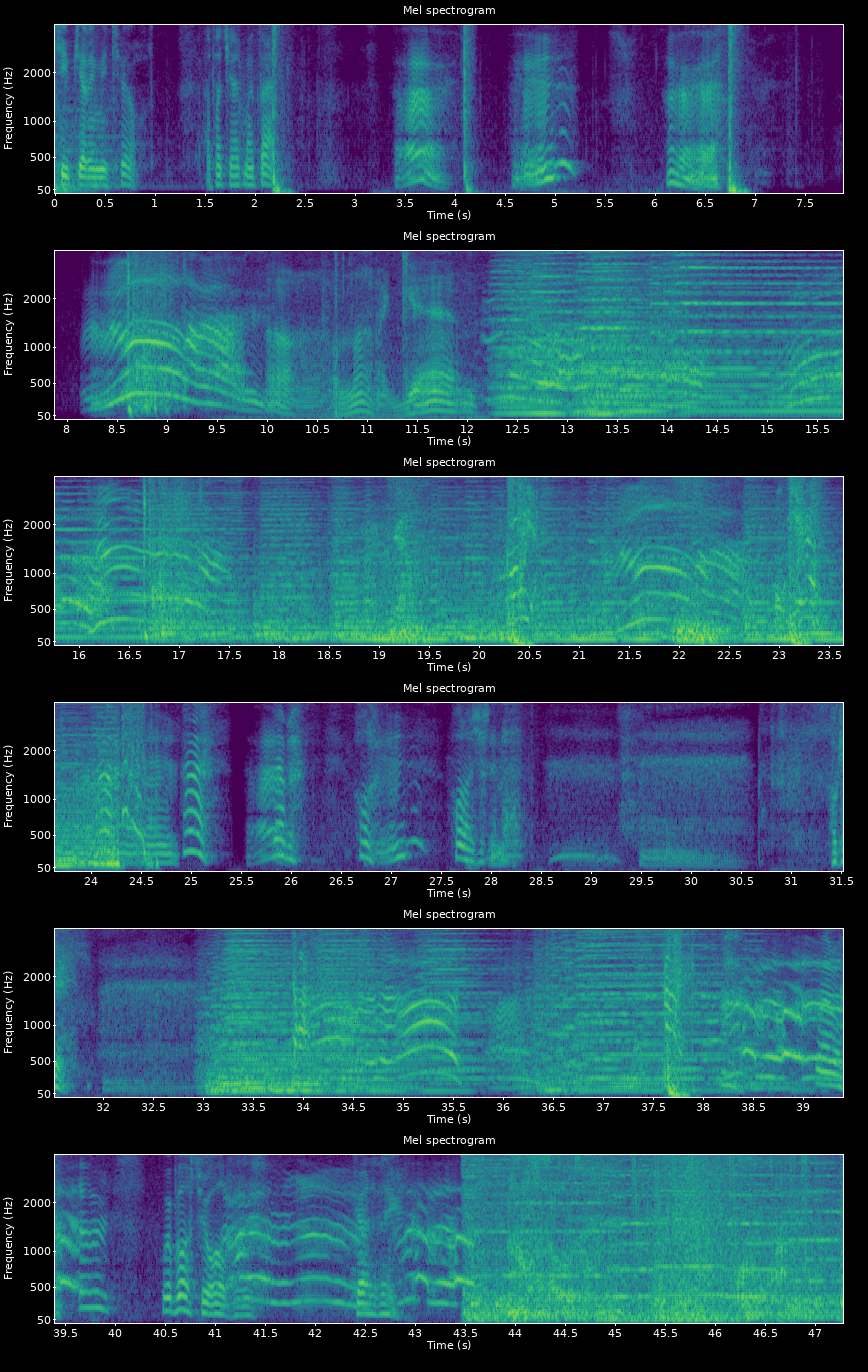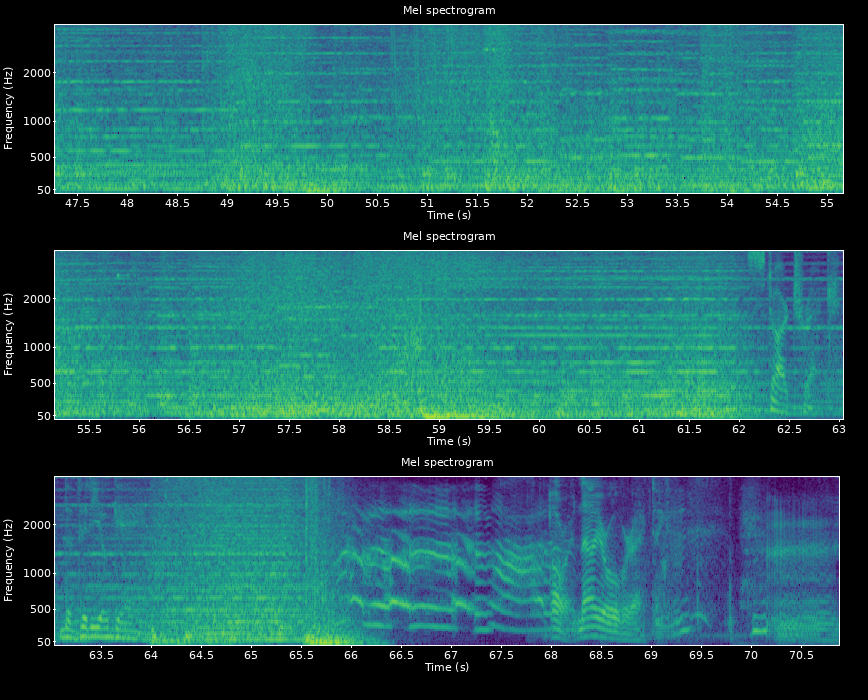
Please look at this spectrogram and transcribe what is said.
keep getting me killed. I thought you had my back. Oh, not again. Oh, ah, Deborah, hold on. Hold on just a minute. Okay. Deborah, uh, we're both too old for this kind of thing. Star Trek, the video game. All right, now you're overacting. Hmm.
